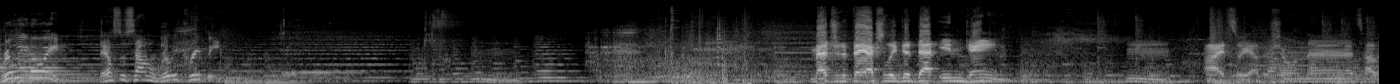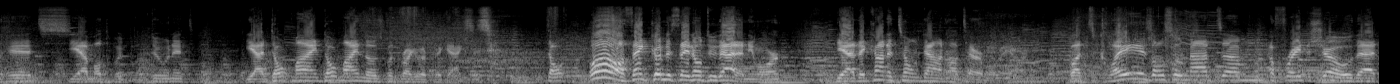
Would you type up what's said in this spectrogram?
really annoying. They also sound really creepy. Imagine if they actually did that in game. Hmm. Alright, so yeah, they're showing that. That's how it hits. Yeah, multiple people doing it. Yeah, don't mind don't mind those with regular pickaxes. don't Oh, thank goodness they don't do that anymore. Yeah, they kind of toned down how terrible they are. But Klei is also not um, afraid to show that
